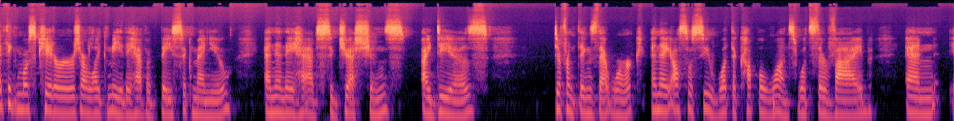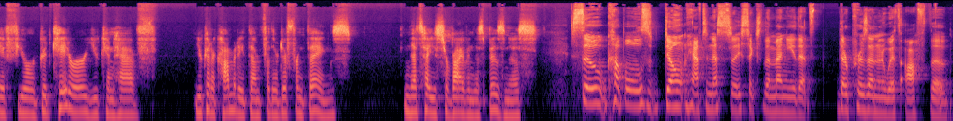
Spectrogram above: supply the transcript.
I think most caterers are like me. They have a basic menu and then they have suggestions, ideas, different things that work. And they also see what the couple wants, what's their vibe. And if you're a good caterer, you can have, you can accommodate them for their different things. And that's how you survive in this business. So couples don't have to necessarily stick to the menu that they're presented with off the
